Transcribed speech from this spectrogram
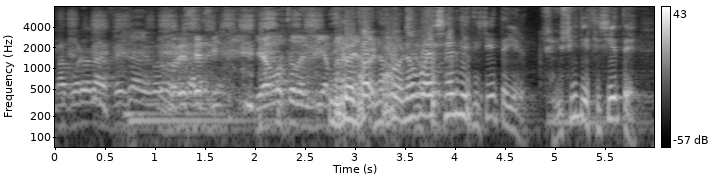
me acuerdo la defensa. me acuerdo la- llevamos todo el día Digo, no, no, no puede ser 17. Y él, sí, sí, 17.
